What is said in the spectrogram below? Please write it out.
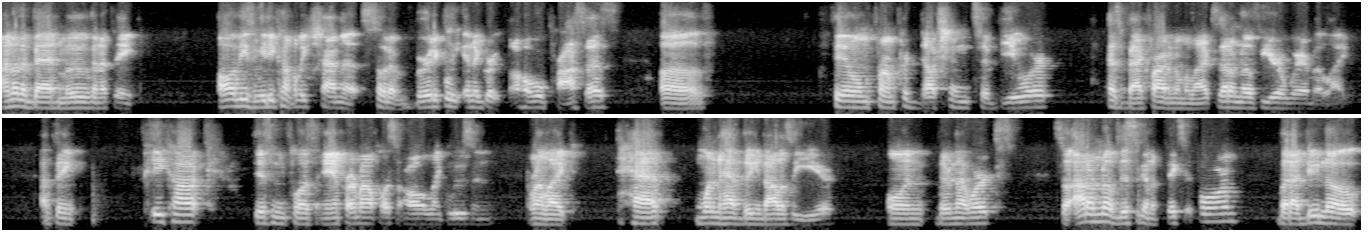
another bad move, and I think all these media companies trying to sort of vertically integrate the whole process of film from production to viewer has backfired on them a lot. Because I don't know if you're aware, but like I think Peacock, Disney Plus, and Paramount Plus are all like losing around like half one and a half billion dollars a year on their networks. So I don't know if this is gonna fix it for them, but I do know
